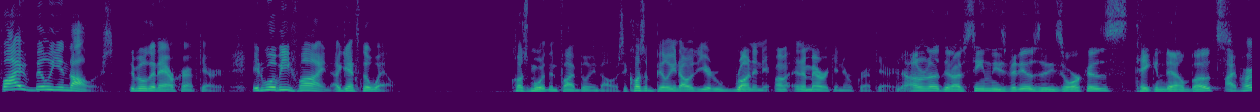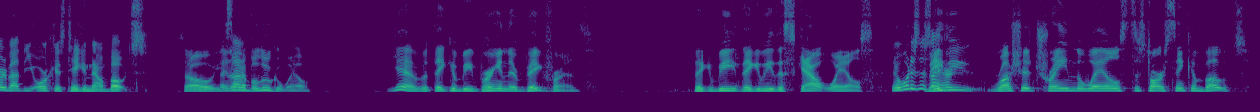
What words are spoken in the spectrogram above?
$5 billion to build an aircraft carrier. It will be fine against the whale costs more than five billion dollars. It costs a billion dollars a year to run an, uh, an American aircraft carrier. I don't know, dude. I've seen these videos of these orcas taking down boats. I've heard about the orcas taking down boats. so you That's not a beluga whale. yeah, but they could be bringing their big friends. They could be they could be the scout whales. Now, what is this? Maybe Russia trained the whales to start sinking boats.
